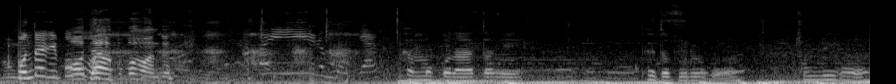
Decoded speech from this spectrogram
뭔데, 니 뽀뽀? 어, 태양 뽀뽀하면 안 돼. 이름 뭐야? 밥 먹고 나왔더니 배도 부르고 졸리고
